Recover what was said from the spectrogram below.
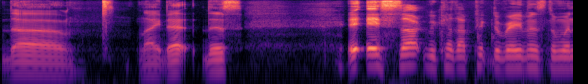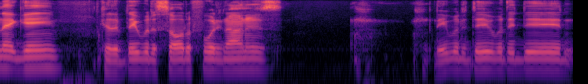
the like that this it, it sucked because I picked the Ravens to win that game because if they would have saw the 49ers, they would have did what they did.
